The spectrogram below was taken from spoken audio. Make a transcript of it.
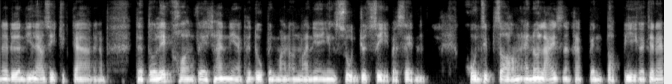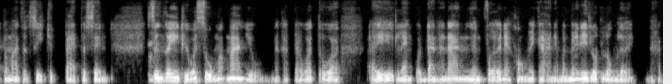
ในเดือนที่แล้ว 4.9 นะครับ แต่ตัวเลข c o n f l a t i o n เนี่ยถ้าดูเป็นมันออนมันเนี่ยยัง 0.4%คคูณ 12 annualize นะครับ เป็นต่อปีก็จะได้ประมาณสัก 4.8%ซึ่งก็ยังถือว่าสูงมาก ๆ อยู่นะครับแปลว่าตัว ไอแรงกดดันทางด้านเงินเฟ้อเนี่ยของอเมริกาเนี่ยมันไม่ได้ลดลงเลยนะครับ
